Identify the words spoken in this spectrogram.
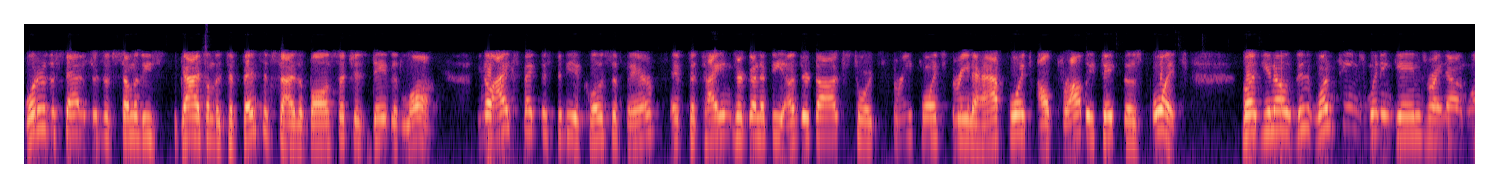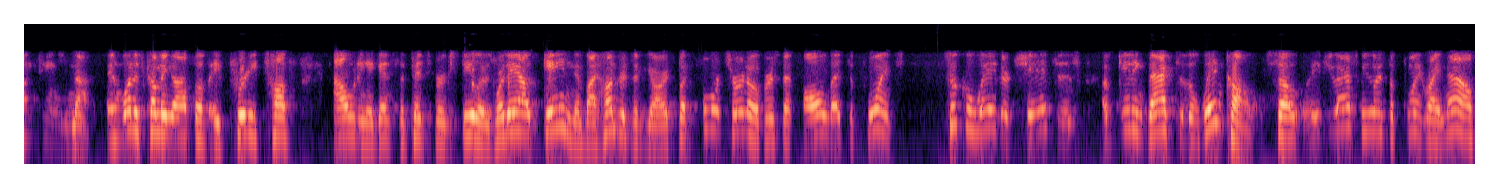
What are the statuses of some of these guys on the defensive side of the ball, such as David Long? You know, I expect this to be a close affair. If the Titans are going to be underdogs towards three points, three and a half points, I'll probably take those points. But you know, this, one team's winning games right now, and one team's not. And one is coming off of a pretty tough outing against the Pittsburgh Steelers, where they outgained them by hundreds of yards, but four turnovers that all led to points took away their chances of getting back to the win column. So if you ask me what's the point right now,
